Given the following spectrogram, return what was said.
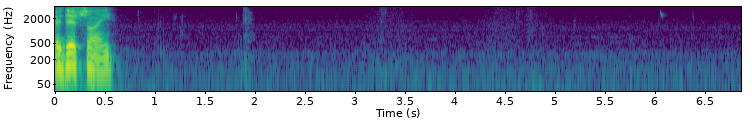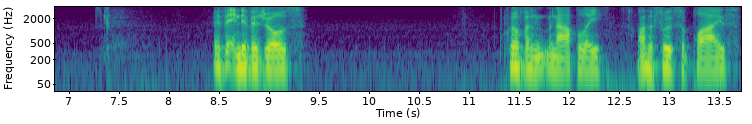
Additionally, if individuals who have a monopoly on the food supplies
